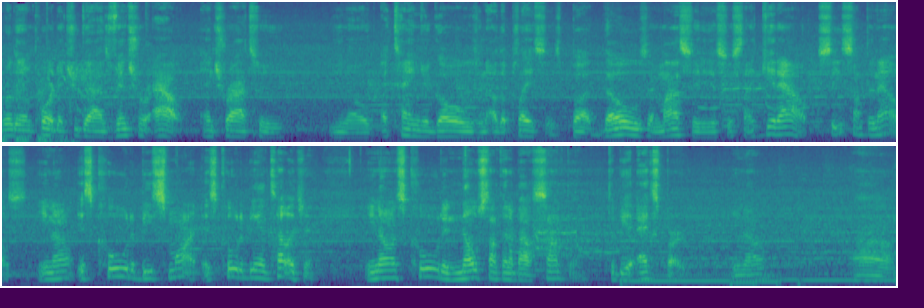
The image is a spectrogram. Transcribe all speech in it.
really important that you guys venture out and try to you know, attain your goals in other places. But those in my city, it's just like get out, see something else. You know, it's cool to be smart. It's cool to be intelligent. You know, it's cool to know something about something, to be an expert. You know, um,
